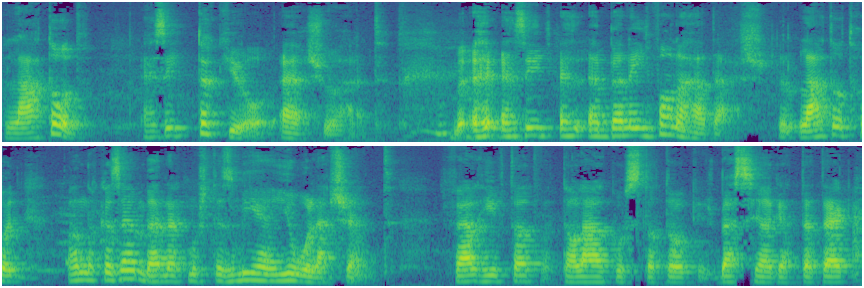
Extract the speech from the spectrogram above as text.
látod, ez így tök jó elsülhet. Ez így, ez, ebben így van áldás. Látod, hogy annak az embernek most ez milyen jó esett. Felhívtat, vagy találkoztatok, és beszélgettetek,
